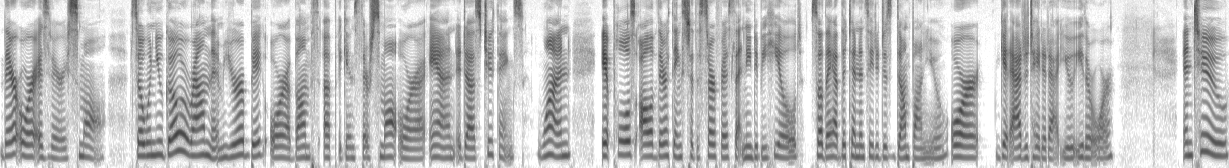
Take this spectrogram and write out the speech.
their aura is very small. So when you go around them, your big aura bumps up against their small aura, and it does two things. One, it pulls all of their things to the surface that need to be healed, so they have the tendency to just dump on you or get agitated at you, either or. And two,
